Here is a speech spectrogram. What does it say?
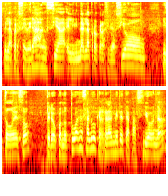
de la perseverancia, eliminar la procrastinación y todo eso. Pero cuando tú haces algo que realmente te apasiona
